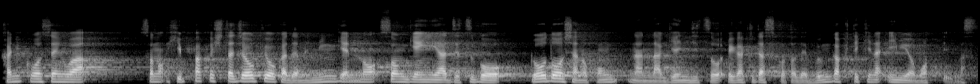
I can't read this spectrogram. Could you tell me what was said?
カニ光線は、その逼迫した状況下での人間の尊厳や絶望、労働者の困難な現実を描き出すことで文学的な意味を持っています。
